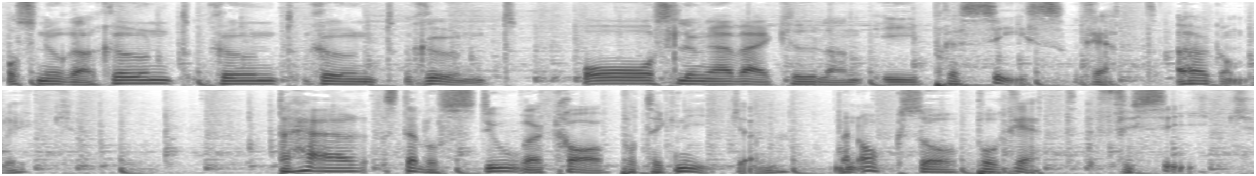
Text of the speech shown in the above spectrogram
och snurrar runt, runt, runt, runt och slungar iväg kulan i precis rätt ögonblick. Det här ställer stora krav på tekniken, men också på rätt fysik.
